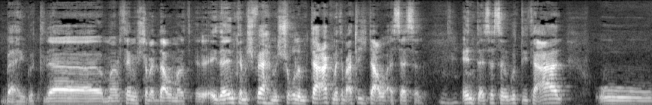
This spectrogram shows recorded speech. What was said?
باهي قلت له مرتين مش تبع دعوه مرت... إذا أنت مش فاهم الشغل بتاعك ما تبعتليش دعوة أساسا. أنت أساسا قلت لي تعال و...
